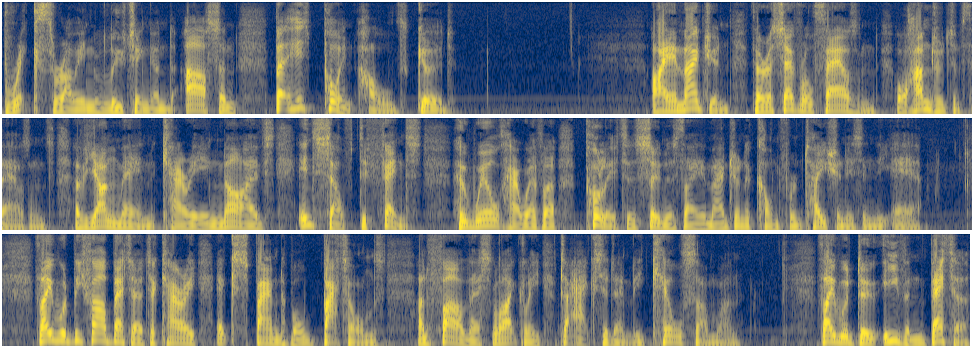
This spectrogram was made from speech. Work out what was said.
brick throwing, looting, and arson, but his point holds good. I imagine there are several thousand, or hundreds of thousands, of young men carrying knives in self defence, who will, however, pull it as soon as they imagine a confrontation is in the air. They would be far better to carry expandable batons and far less likely to accidentally kill someone. They would do even better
